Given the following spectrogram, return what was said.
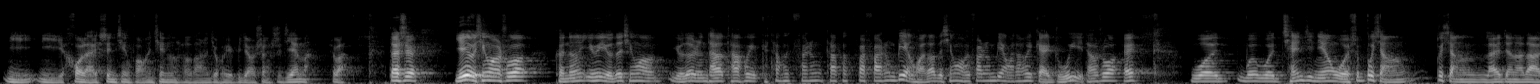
你你后来申请访问签证的时候，当然就会比较省时间嘛，是吧？但是也有情况说，可能因为有的情况，有的人他他会他会发生他发发发生变化，他的情况会发生变化，他会改主意。他说，哎，我我我前几年我是不想不想来加拿大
